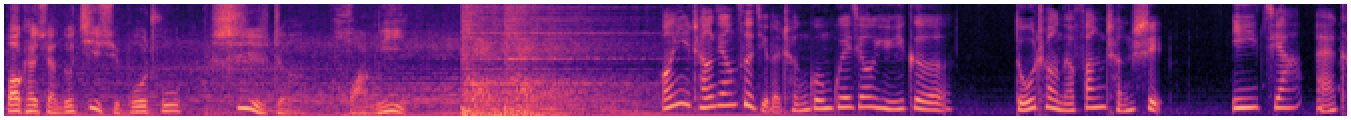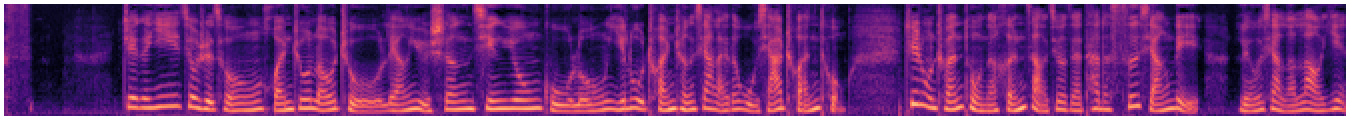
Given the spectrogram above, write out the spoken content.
报刊选读继续播出，逝者黄奕。黄奕常将自己的成功归咎于一个。独创的方程式，一加 x，这个一就是从《还珠楼主》梁羽生、金庸、古龙一路传承下来的武侠传统。这种传统呢，很早就在他的思想里留下了烙印。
